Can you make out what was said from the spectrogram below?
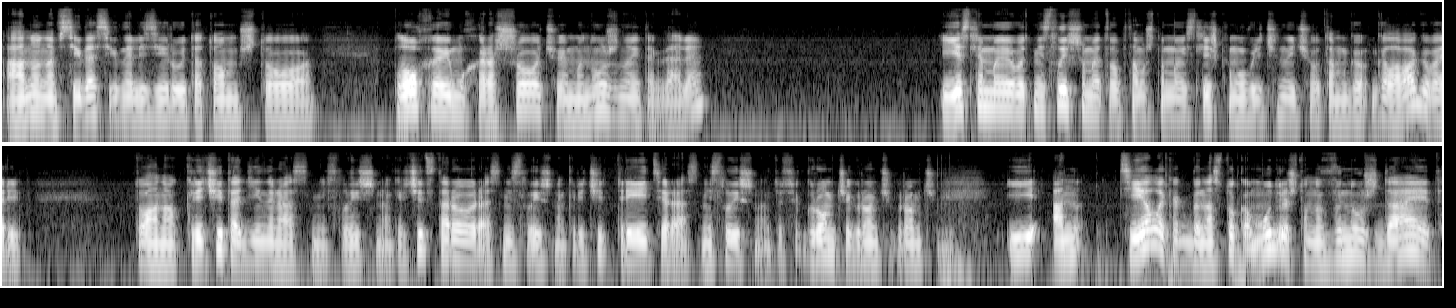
а оно нам всегда сигнализирует о том, что плохо ему, хорошо, что ему нужно и так далее. И если мы вот не слышим этого, потому что мы слишком увлечены, чего там голова говорит, то оно кричит один раз, не слышно, кричит второй раз, не слышно, кричит третий раз, не слышно, то есть громче, громче, громче. И оно, тело как бы настолько мудрое, что оно вынуждает,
